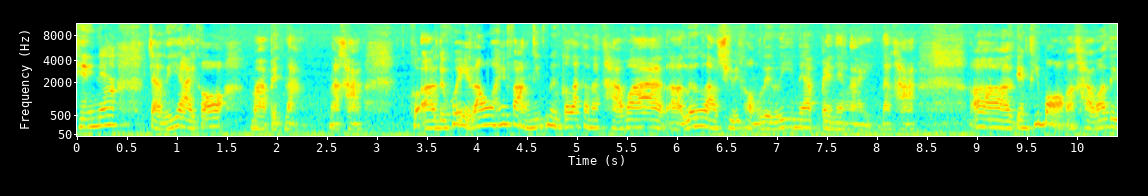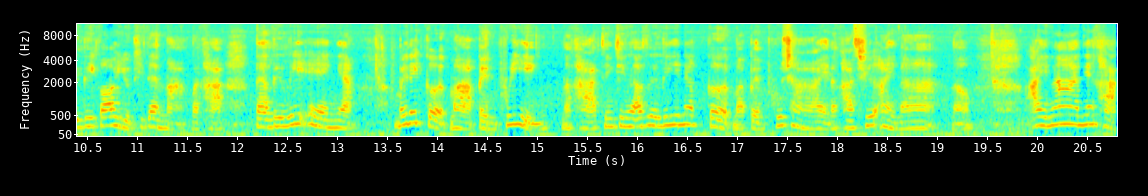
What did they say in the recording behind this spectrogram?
ทีนี้เนี่ยจากนิยายก็มาเป็นหนัง นะคะเดี๋ยวคุณเอ๋เล่าให้ฟังนิดนึงก็แล้วกันนะคะ ว่าเรื่องราวชีวิตของลิลลี่เนี่ยเป็นยังไงนะคะอย่างที่บอกอะค่ะว่าลิลลี่ก็อยู่ที่เดนมาร์กนะคะ แต่ลิลลี่เองเนี่ยไม่ได้เกิดมาเป็นผู้หญิงนะคะ จริงๆแล้วลิลลี่เนี่ยเกิดมาเป็นผู้ชายนะคะ ชื่อไอนาร์เนาะไอนาร์เนี่ยค่ะ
